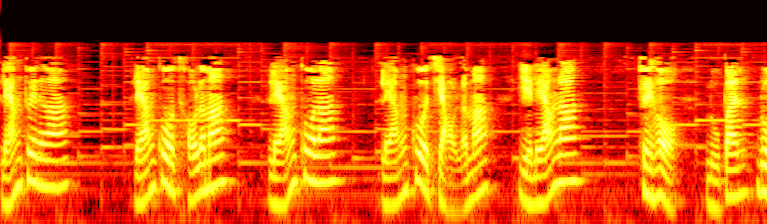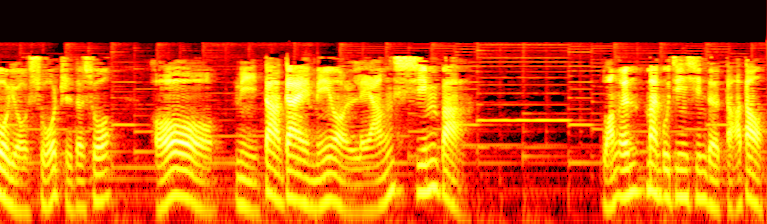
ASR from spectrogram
量对了啊。”“量过头了吗？”“量过啦。”“量过脚了吗？”“也量啦。”最后鲁班若有所指的说：“哦，你大概没有良心吧？”王恩漫不经心的答道：“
